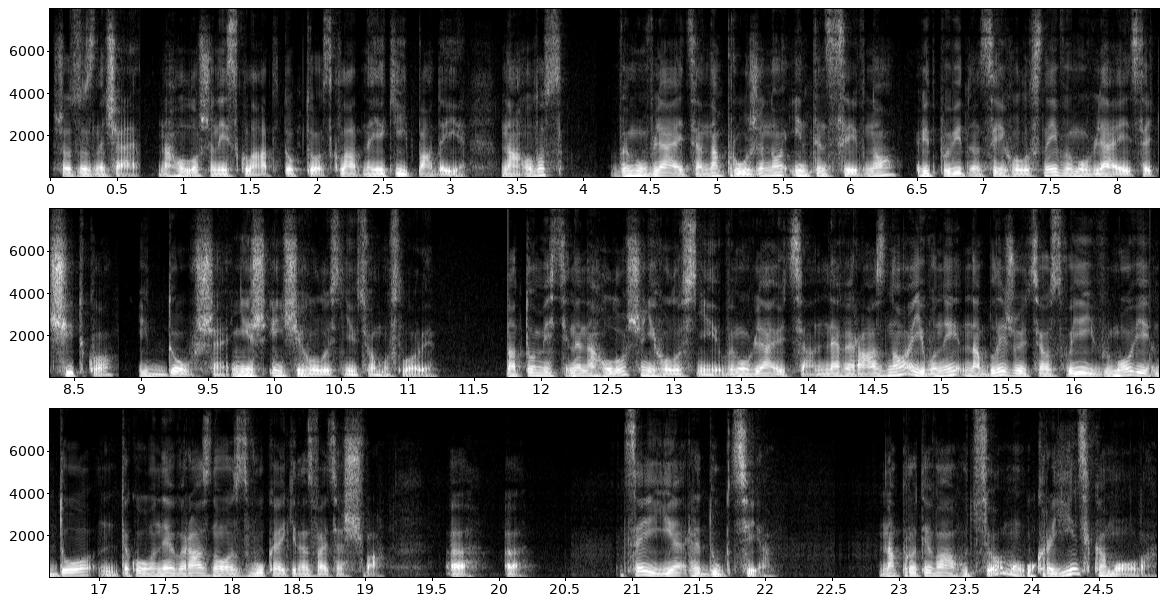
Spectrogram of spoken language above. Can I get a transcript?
Що це означає? Наголошений склад, тобто склад, на який падає наголос, вимовляється напружено, інтенсивно. Відповідно, цей голосний вимовляється чітко і довше, ніж інші голосні в цьому слові. Натомість ненаголошені голосні вимовляються невиразно, і вони наближуються у своїй вимові до такого невиразного звука, який називається шва. Е, е. Це і є редукція. На противагу цьому українська мова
